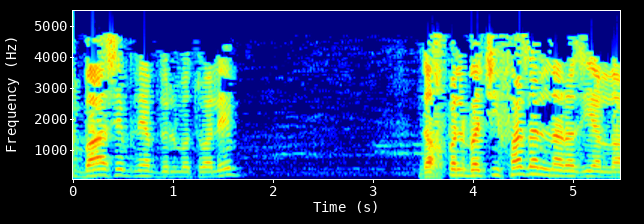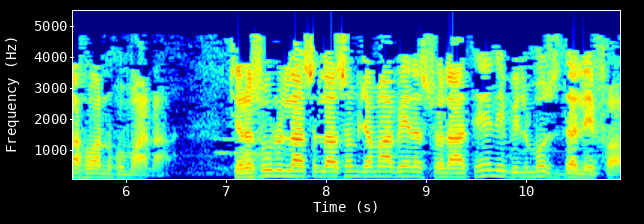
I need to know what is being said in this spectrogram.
عباس ابن عبد المطلب د خپل بچی فضل نه رضی الله عنهما نا چې رسول الله صلی الله علیه وسلم جمع بین الصلاتین بالمزدلفه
